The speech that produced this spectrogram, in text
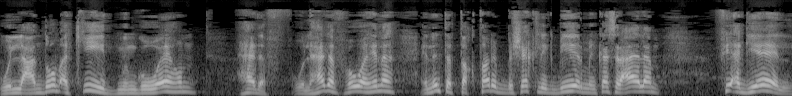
واللي عندهم أكيد من جواهم هدف. والهدف هو هنا إن أنت بتقترب بشكل كبير من كأس العالم في أجيال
